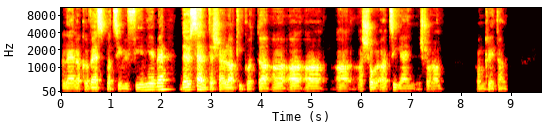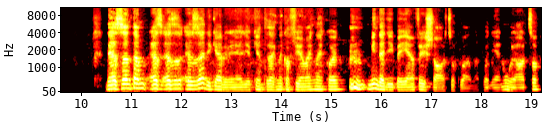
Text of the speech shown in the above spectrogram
Gánának a Vespa című filmjébe, de ő szentesen lakik ott a, a, a, a, a, a, sor, a cigány soron konkrétan. De ez szerintem ez, ez, ez az egyik előnye egyébként ezeknek a filmeknek, hogy mindegyikben ilyen friss arcok vannak, vagy ilyen új arcok,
